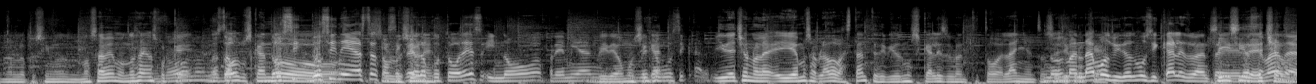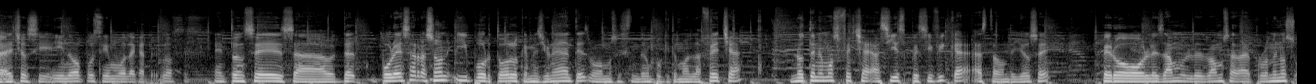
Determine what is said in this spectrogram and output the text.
No lo pusimos, no sabemos, no sabemos por No, qué. no, No, no. estamos buscando Dos, ci- dos cineastas que se creen soluciones. locutores y no premian Video musical. musical. Y de hecho no y hemos hablado bastante de videos musicales durante todo el año. Entonces Nos mandamos que- videos musicales durante Sí, sí, la de hecho, de hecho sí. Y no pusimos la categoría. No sé. Entonces, de- por esa razón y por todo lo que mencioné antes, vamos a extender un poquito más la fecha. No tenemos fecha así específica, hasta donde yo sé, pero les damos, les vamos a dar por lo menos,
